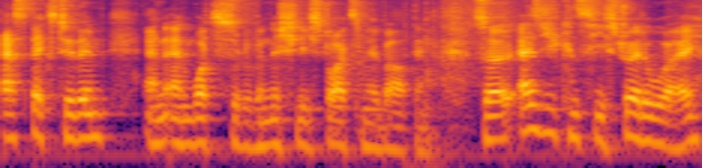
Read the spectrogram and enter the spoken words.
aspects to them and, and what sort of initially strikes me about them. So as you can see straight away,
